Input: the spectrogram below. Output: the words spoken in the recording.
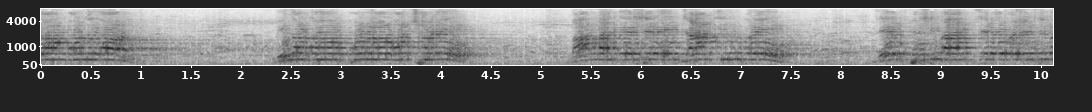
এবং বন্ধুগণ বিগত পনেরো বছরে বাংলাদেশের এই জাতির উপরে যে বেশিরভাগ চেপে বসেছিল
